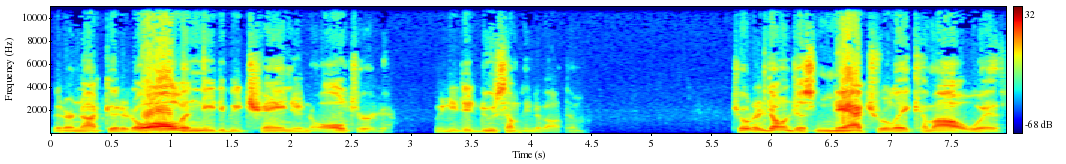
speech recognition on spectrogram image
that are not good at all and need to be changed and altered. We need to do something about them. Children don't just naturally come out with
